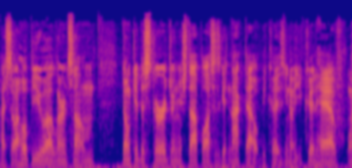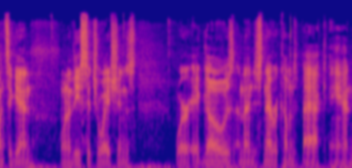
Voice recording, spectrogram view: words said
Uh, so I hope you uh, learned something. Don't get discouraged when your stop losses get knocked out because you know you could have once again one of these situations where it goes and then just never comes back. And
